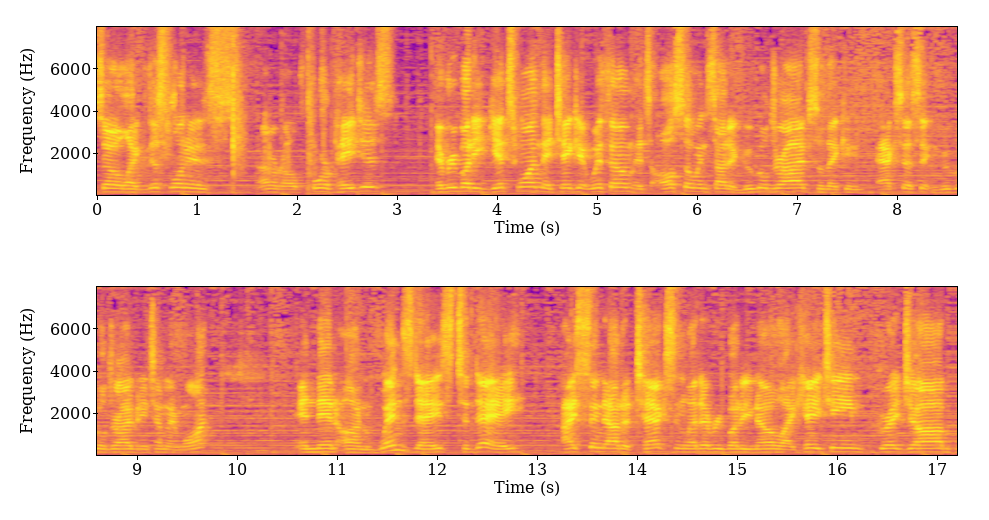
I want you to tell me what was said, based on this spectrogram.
So like this one is I don't know four pages Everybody gets one, they take it with them. It's also inside a Google Drive, so they can access it in Google Drive anytime they want. And then on Wednesdays, today, I send out a text and let everybody know, like, hey, team, great job.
